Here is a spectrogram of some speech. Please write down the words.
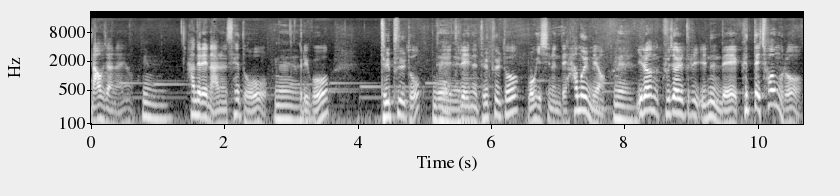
나오잖아요 음. 하늘에 나는 새도 네. 그리고 들풀도 네, 네, 네. 들에 있는 들풀도 목이 쉬는데 하물며 네. 이런 구절들을 읽는데 그때 처음으로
